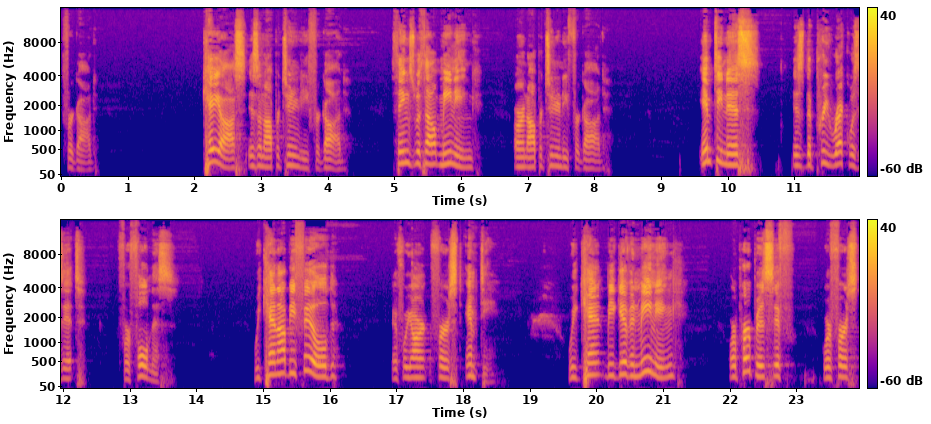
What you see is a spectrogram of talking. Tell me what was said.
for God, chaos is an opportunity for God, things without meaning are an opportunity for God. Emptiness is the prerequisite for fullness. We cannot be filled if we aren't first empty. We can't be given meaning or purpose if we're first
